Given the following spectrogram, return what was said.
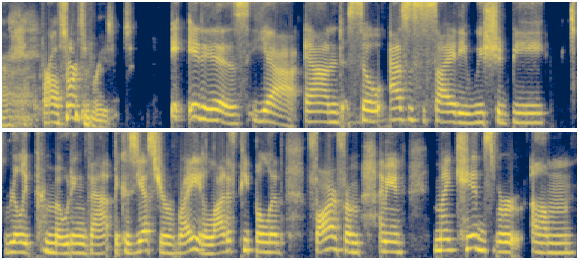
uh, for all sorts of reasons. It, it is, yeah. And so, as a society, we should be really promoting that because, yes, you're right. A lot of people live far from, I mean, my kids were um,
